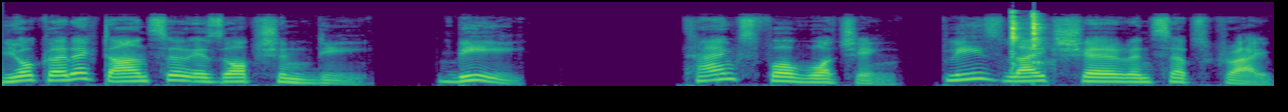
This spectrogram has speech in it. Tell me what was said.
Your correct answer is option D. Bee. Thanks for watching. Please like, share and subscribe.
